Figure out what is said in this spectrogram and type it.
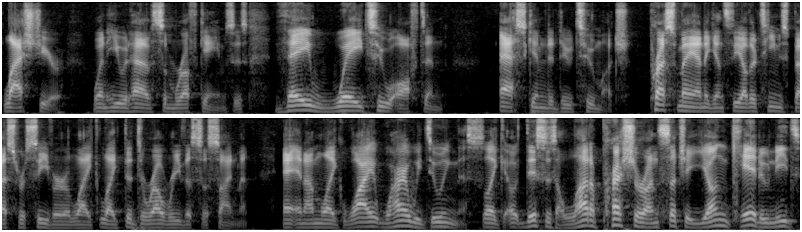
last year when he would have some rough games is they way too often ask him to do too much. Press man against the other team's best receiver, like like the Darrelle Revis assignment. And I'm like, why why are we doing this? Like, oh, this is a lot of pressure on such a young kid who needs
